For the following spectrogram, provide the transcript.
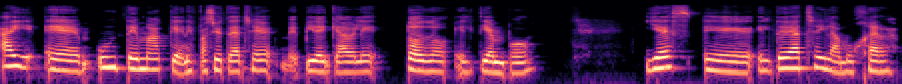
hay eh, un tema que en Espacio TH me piden que hable todo el tiempo y es eh, el TH y la mujer.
